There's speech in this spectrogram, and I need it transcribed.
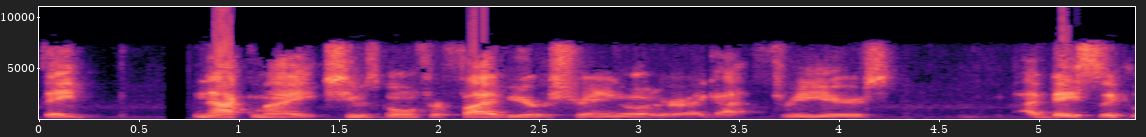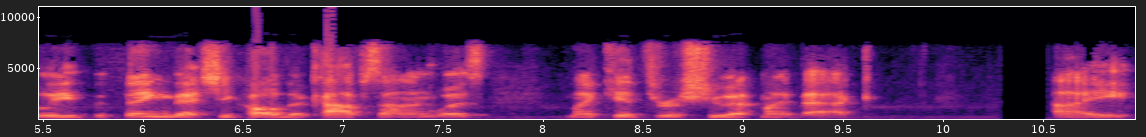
they knocked my she was going for five year restraining order i got three years i basically the thing that she called the cops on was my kid threw a shoe at my back i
